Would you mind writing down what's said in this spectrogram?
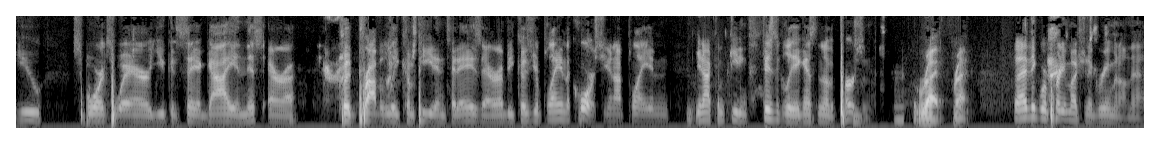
few sports where you could say a guy in this era could probably compete in today's era because you're playing the course. You're not playing. You're not competing physically against another person. Right. Right. But I think we're pretty much in agreement on that.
